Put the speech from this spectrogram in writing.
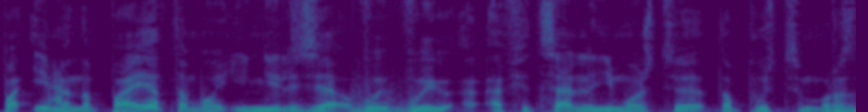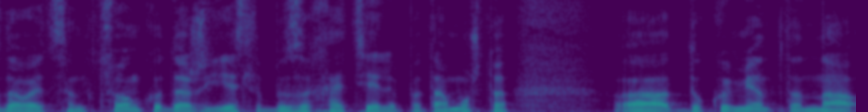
по, именно поэтому и нельзя, вы, вы официально не можете, допустим, раздавать санкционку, даже если бы захотели, потому что э, документы на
